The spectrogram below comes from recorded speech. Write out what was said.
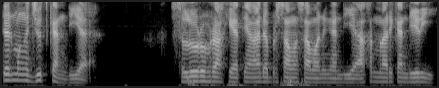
dan mengejutkan dia. Seluruh rakyat yang ada bersama-sama dengan dia akan melarikan diri,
